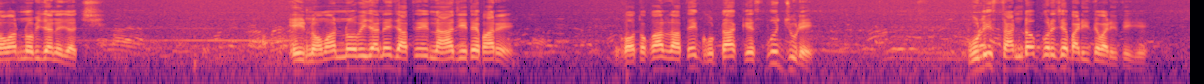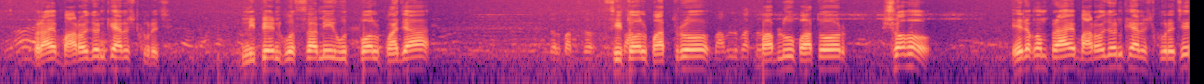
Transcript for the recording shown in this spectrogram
নবান্ন অভিযানে যাচ্ছি। এই নবান্ন অভিযানে যাতে না যেতে পারে গতকাল রাতে গোটা কেশপুর জুড়ে পুলিশ তাণ্ডব করেছে বাড়িতে বাড়িতে গিয়ে। প্রায় বারো জনকে অ্যারেস্ট করেছে। নিপেন গোস্বামী উৎপল পাঁজা শীতল পাত্র। বাবলু পাতর সহ এরকম প্রায় বারো জনকে অ্যারেস্ট করেছে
